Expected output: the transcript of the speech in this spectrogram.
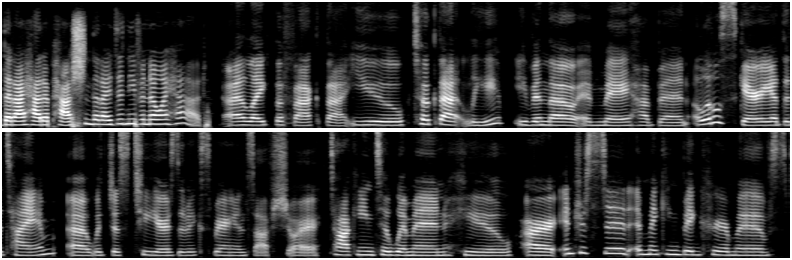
that I had a passion that I didn't even know I had. I like the fact that you took that leap, even though it may have been a little scary at the time uh, with just two years of experience offshore, talking to women who are interested in making big career moves,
